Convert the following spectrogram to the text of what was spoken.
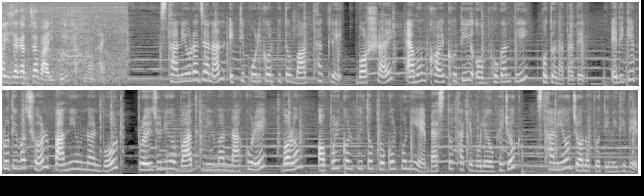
ওই জায়গার যা বাড়ি করি থাকানো হয়। স্থানীয়রা জানান, একটি পরিকল্পিত বাঁধ থাকলে বর্ষায় এমন ক্ষয়ক্ষতি ও ভোগান্তি হতো না তাদের। এদিকে প্রতিবছর পানি উন্নয়ন বোর্ড প্রয়োজনীয় বাঁধ নির্মাণ না করে বরং অপরিকল্পিত প্রকল্প নিয়ে ব্যস্ত থাকে বলে অভিযোগ স্থানীয় জনপ্রতিনিধিদের।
